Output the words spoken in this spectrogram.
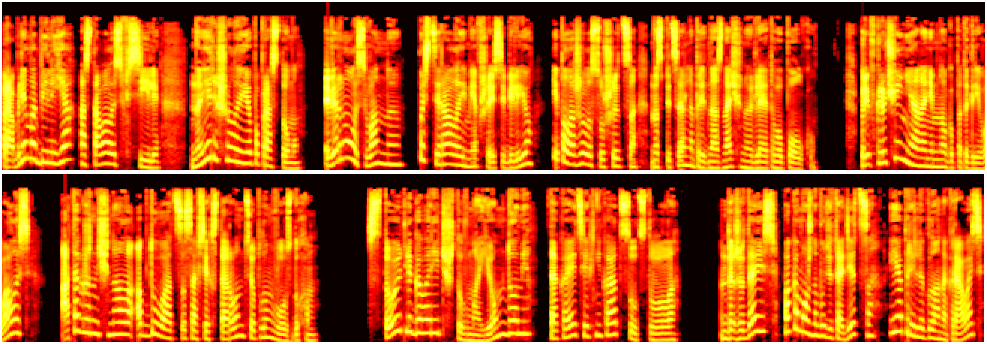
Проблема белья оставалась в силе, но я решила ее по-простому. Вернулась в ванную, постирала имевшееся белье и положила сушиться на специально предназначенную для этого полку. При включении она немного подогревалась, а также начинала обдуваться со всех сторон теплым воздухом. Стоит ли говорить, что в моем доме такая техника отсутствовала? Дожидаясь, пока можно будет одеться, я прилегла на кровать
